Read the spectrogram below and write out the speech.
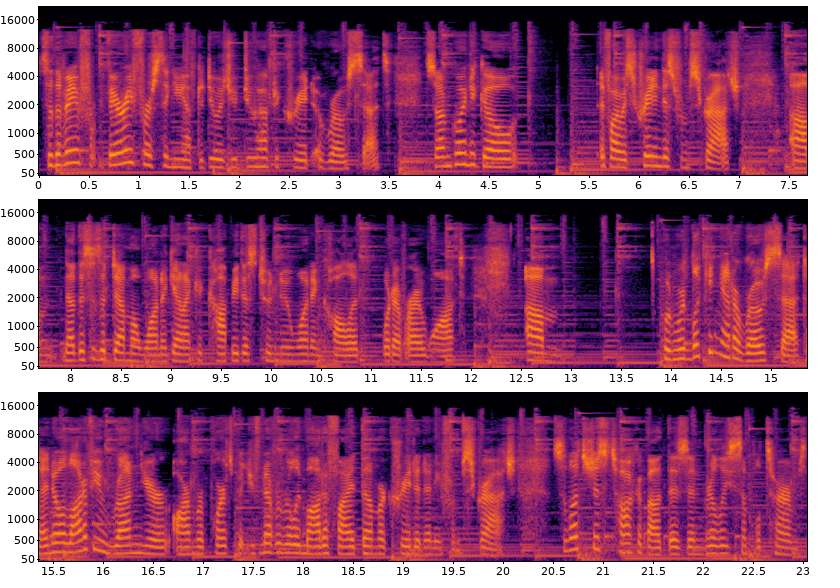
So the very, very first thing you have to do is you do have to create a row set. So I'm going to go if I was creating this from scratch. Um, now this is a demo one. Again, I could copy this to a new one and call it whatever I want. Um, when we're looking at a row set, I know a lot of you run your ARM reports, but you've never really modified them or created any from scratch. So let's just talk about this in really simple terms.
